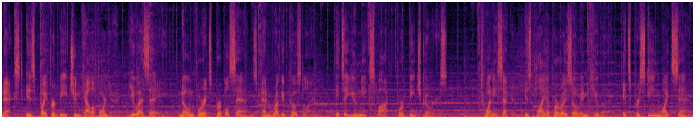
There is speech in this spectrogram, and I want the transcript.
Next is Pfeiffer Beach in California, USA. Known for its purple sands and rugged coastline, it's a unique spot for beachgoers. 22nd is Playa Paraiso in Cuba. Its pristine white sand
